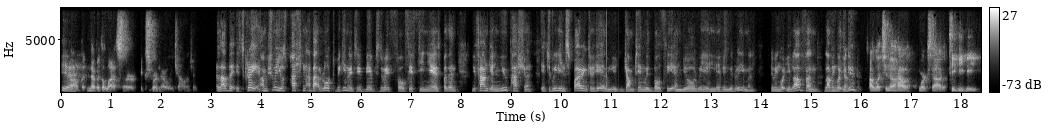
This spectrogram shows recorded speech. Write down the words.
Yeah. Uh, but nevertheless are extraordinarily challenging. I love it. It's great. I'm sure you was passionate about law to begin with, to be able to do it for 15 years. But then you found your new passion. It's really inspiring to hear. You jumped in with both feet and you're really living the dream and doing what you love and loving what you do. I'll let you know how it works out at TBD.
